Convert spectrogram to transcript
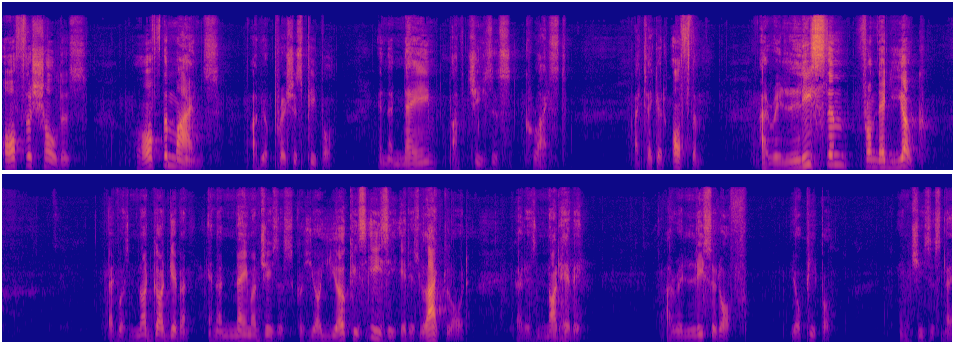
off the shoulders, off the minds of your precious people in the name of Jesus Christ. I take it off them. I release them from that yoke that was not God given in the name of Jesus. Because your yoke is easy, it is light, Lord. It is not heavy. I release it off your people in Jesus' name.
